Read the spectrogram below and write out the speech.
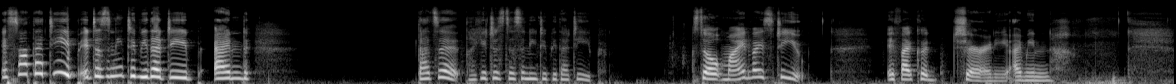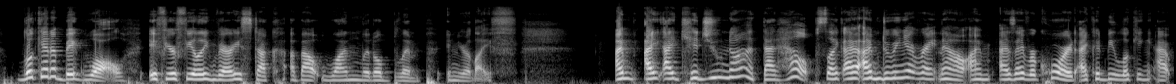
it's not that deep. It doesn't need to be that deep. And that's it. Like, it just doesn't need to be that deep. So, my advice to you, if I could share any, I mean, Look at a big wall if you're feeling very stuck about one little blimp in your life. I'm I, I kid you not, that helps. Like I, I'm doing it right now. I'm as I record, I could be looking at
